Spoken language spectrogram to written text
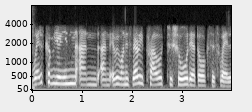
welcome you in, and, and everyone is very proud to show their dogs as well.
